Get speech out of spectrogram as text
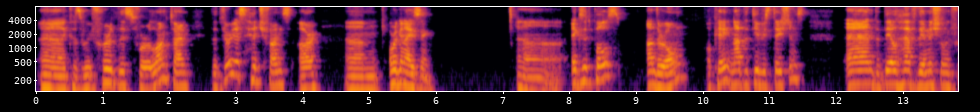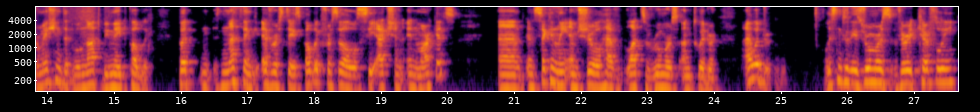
because uh, we've heard this for a long time that various hedge funds are um, organizing uh, exit polls on their own, okay, not the TV stations, and they'll have the initial information that will not be made public. But nothing ever stays public. First of all, we'll see action in markets. And, and secondly, I'm sure we'll have lots of rumors on Twitter. I would listen to these rumors very carefully,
